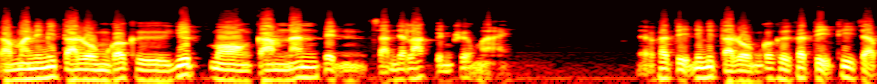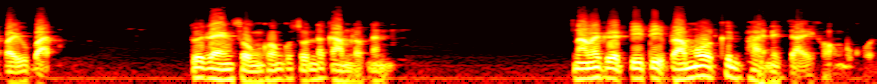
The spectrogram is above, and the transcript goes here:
กรรมนิมิตารมณ์ก็คือยึดมองกรรมนั้นเป็นสัญลักษณ์เป็นเครื่องหมายแล้วคตินิมิตารมณ์ก็คือคติที่จะไปอุบัติ ด้วยแรงส่งของกุศลกรรมเหล่านั้นนำให้เกิดปีติปราโมทขึ้นภายในใจของบุคคล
